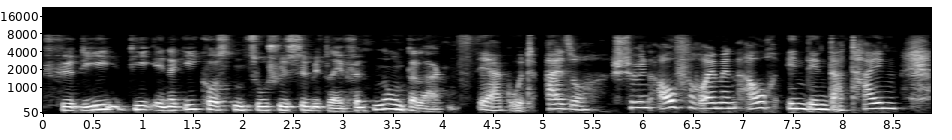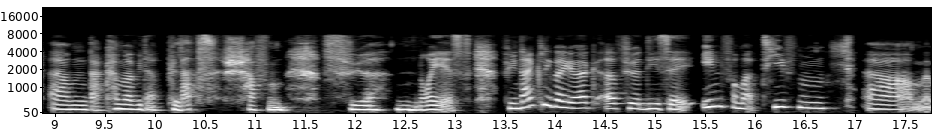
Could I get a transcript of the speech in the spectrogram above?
für die die Energiekostenzuschüsse betreffenden Unterlagen. Sehr gut. Also schön aufräumen, auch in den Dateien. Ähm, da kann man wieder Platz schaffen für Neues. Vielen Dank, lieber Jörg, äh, für diese informativen ähm,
